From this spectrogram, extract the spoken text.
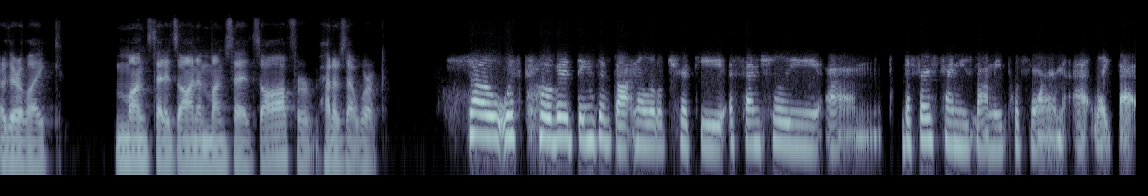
are there like months that it's on and months that it's off or how does that work? So with COVID, things have gotten a little tricky. Essentially, um, the first time you saw me perform at like that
